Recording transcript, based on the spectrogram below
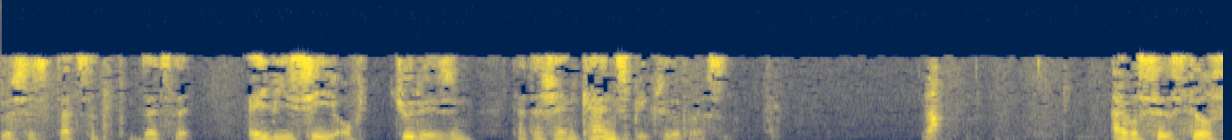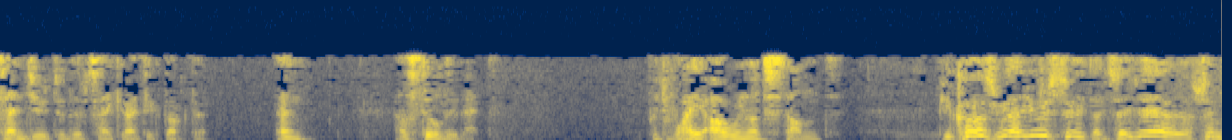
This is, that's, the, that's the ABC of Judaism, that Hashem can speak to the person. I will still send you to the psychiatric doctor. And I'll still do that. But why are we not stunned? Because we are used to it and say, yeah, Hashem.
